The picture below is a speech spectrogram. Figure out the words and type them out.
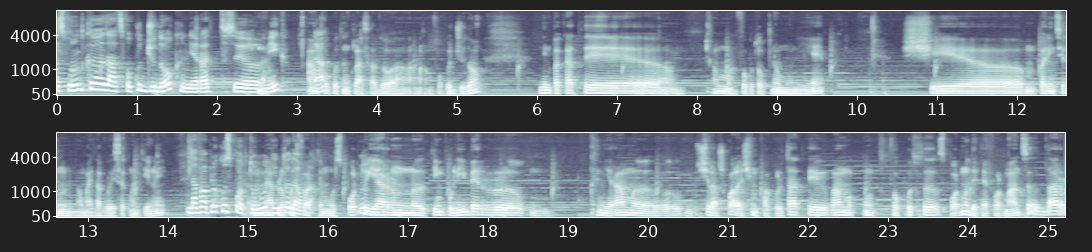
spunând că ați făcut judo când erați da. mic. Am da? făcut în clasa a doua, am făcut judo. Din păcate am făcut o pneumonie și uh, părinții nu mi-au mai dat voie să continui. Dar v-a plăcut sportul, nu? Mi-a plăcut totdeauna. foarte mult sportul, uh-huh. iar în timpul liber, uh, când eram uh, și la școală și în facultate, am făcut sport, nu de performanță, dar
